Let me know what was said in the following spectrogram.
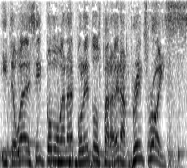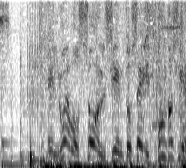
y te voy a decir cómo ganar boletos para ver a Prince Royce. El nuevo Sol 106.7.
